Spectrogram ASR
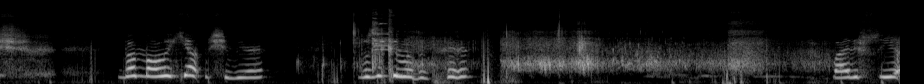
Şu- ben malık yapmışım ya. Buzu kırmadım. Bari suyu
